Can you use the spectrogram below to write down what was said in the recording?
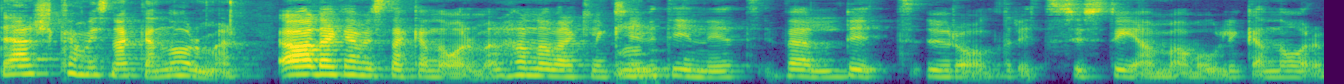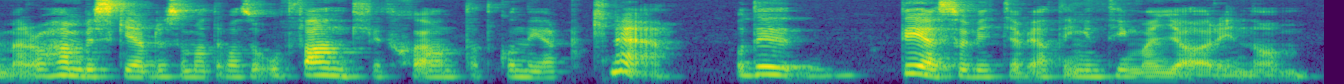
Där kan vi snacka normer. Ja, där kan vi snacka normer. Han har verkligen Mm. klivit in i ett väldigt uråldrigt system av olika normer och han beskrev det som att det var så ofantligt skönt att gå ner på knä. Och det, det är så vitt jag vet ingenting man gör inom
